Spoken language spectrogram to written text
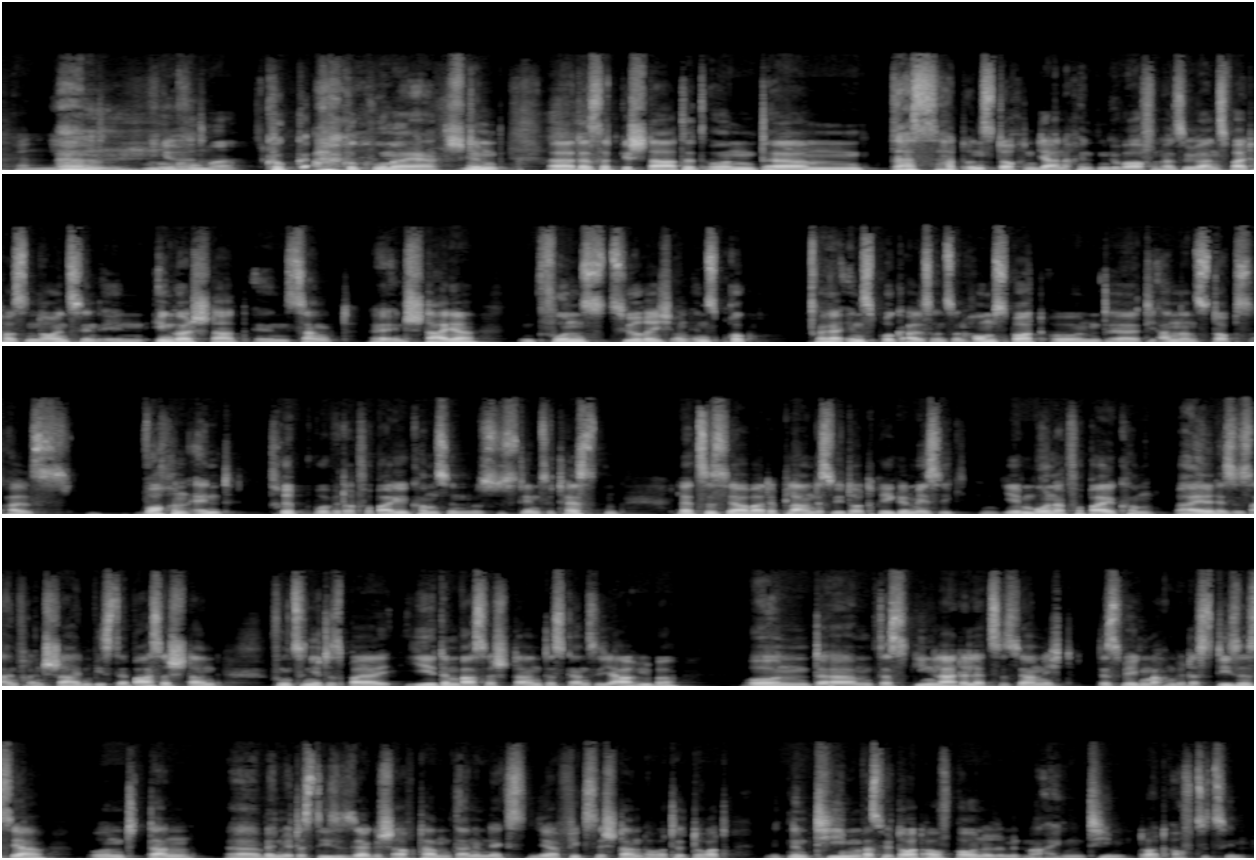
Ja, nie, ähm, nie Kurkuma. Kuk Ach, Kurkuma, ja, stimmt. Ja. Äh, das hat gestartet und ähm, das hat uns doch ein Jahr nach hinten geworfen. Also wir waren 2019 in Ingolstadt, in St. Äh, in Steyr, in Pfunds, Zürich und Innsbruck. Äh, Innsbruck als unseren Homespot und äh, die anderen Stops als Wochenendtrip, wo wir dort vorbeigekommen sind, um das System zu testen. Letztes Jahr war der Plan, dass wir dort regelmäßig in jedem Monat vorbeikommen, weil es ist einfach entscheidend, wie ist der Wasserstand. Funktioniert es bei jedem Wasserstand das ganze Jahr über? Und ähm, das ging leider letztes Jahr nicht. Deswegen machen wir das dieses Jahr. Und dann, äh, wenn wir das dieses Jahr geschafft haben, dann im nächsten Jahr fixe Standorte dort mit einem Team, was wir dort aufbauen oder mit einem eigenen Team dort aufzuziehen.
